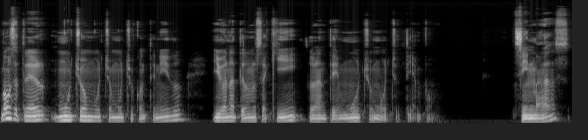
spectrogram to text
Vamos a tener mucho, mucho, mucho contenido y van a tenernos aquí durante mucho, mucho tiempo. Sin más,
